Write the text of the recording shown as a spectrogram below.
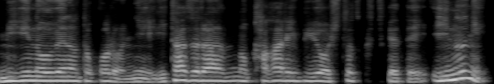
右の上のところに、いたずらのかがり火を一つくっつけて、犬に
